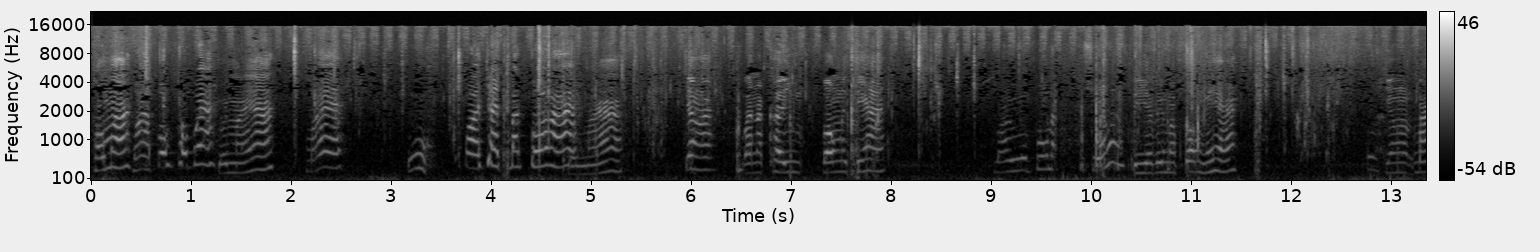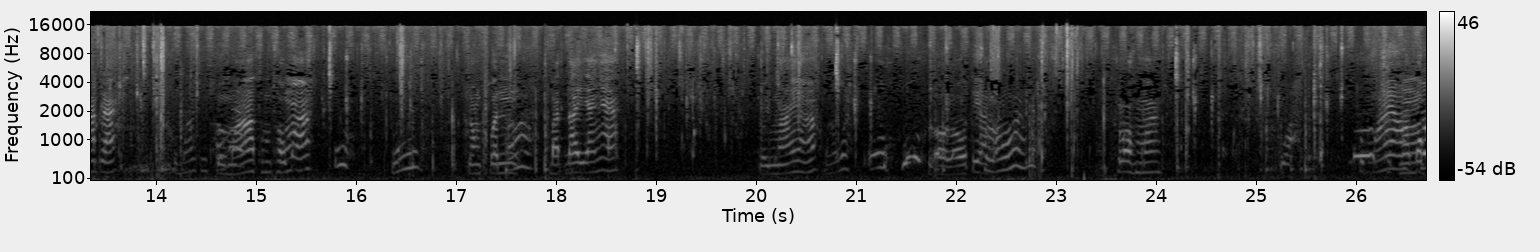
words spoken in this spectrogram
thống à, mà con thống á rồi mày á mày á u qua chết bắt con à, mà chẳng á và nó khơi con này kia ha mà con này xéo tìa về mà con này ha chẳng bắt ra rồi mà thông thống à, u trong phần bắt đây anh nha rồi mày á lò lò tia lò mà mà một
